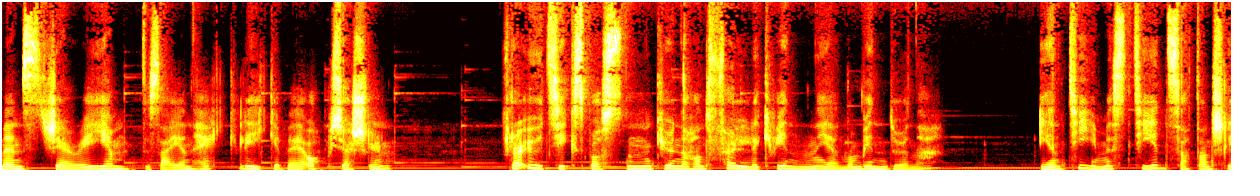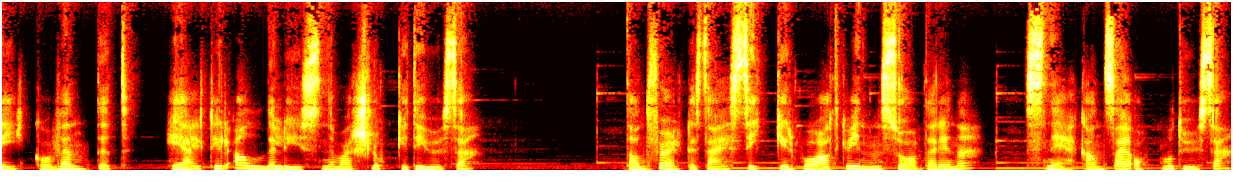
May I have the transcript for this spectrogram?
mens Jerry gjemte seg i en hekk like ved oppkjørselen. Fra utkikksposten kunne han følge kvinnen gjennom vinduene. I en times tid satt han slik og ventet, helt til alle lysene var slukket i huset. Da han følte seg sikker på at kvinnen sov der inne, snek han seg opp mot huset.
